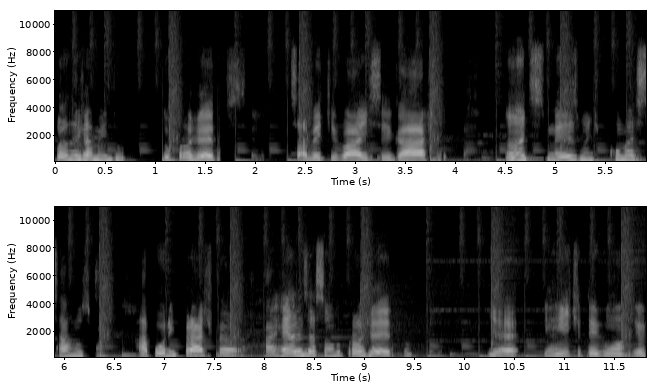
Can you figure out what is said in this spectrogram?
planejamento do projeto. Saber que vai ser gasto antes mesmo de começarmos a pôr em prática a realização do projeto. E, é, e a gente teve uma eu,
